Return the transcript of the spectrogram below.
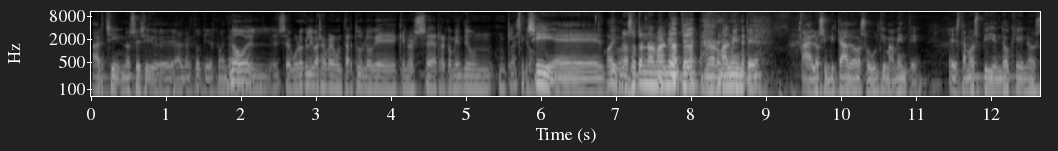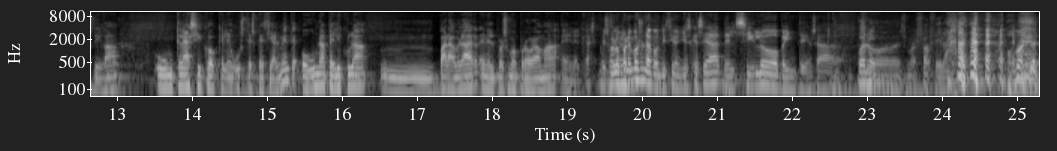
Archie, no sé si eh, Alberto, ¿quieres comentar? No, el- seguro que le ibas a preguntar tú lo que, que nos eh, recomiende un, un clásico. Sí, eh, nosotros normalmente, normalmente, a los invitados o últimamente, estamos pidiendo que nos diga un clásico que le guste especialmente o una película mm, para hablar en el próximo programa en el clásico. Solo ponemos una condición y es que sea del siglo XX. O sea, Bueno, es más fácil. Más-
